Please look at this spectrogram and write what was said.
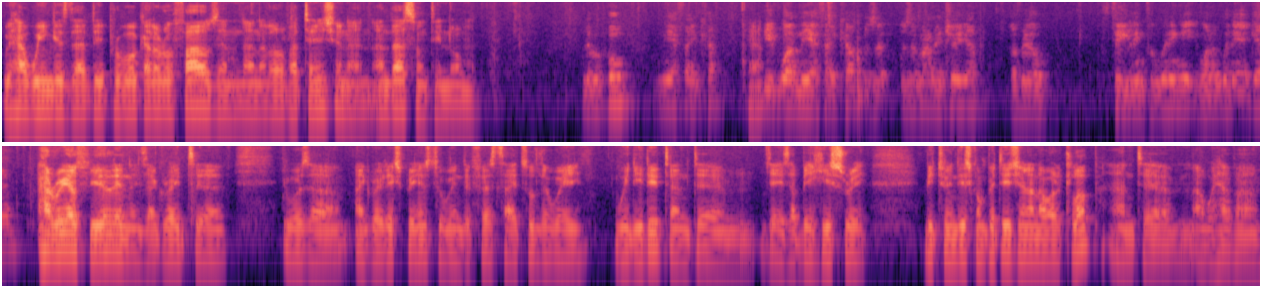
we have wingers that they provoke a lot of fouls and, and a lot of attention, and, and that's something normal. Liverpool in the FA Cup. Yeah. You've won the FA Cup as a as a manager. You have a real feeling for winning it. You want to win it again. A real feeling is a great. Uh, it was a, a great experience to win the first title the way we did it, and um, there is a big history between this competition and our club, and um, and we have a,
